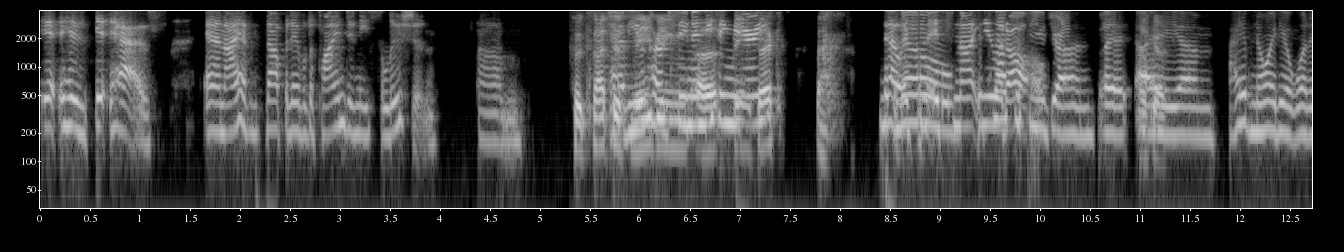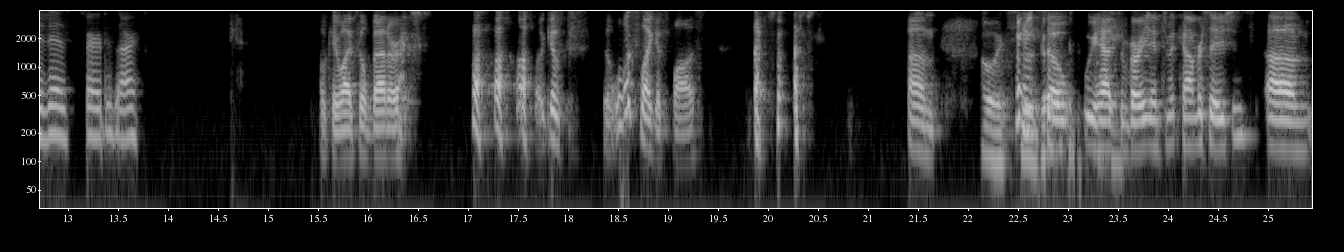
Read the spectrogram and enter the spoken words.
It has it has. And I have not been able to find any solution. Um so it's not just have you heard seen uh, anything, Mary? no, no, it's it's not it's you not at just you, John. But okay. I um I have no idea what it is. It's very bizarre okay, well, I feel better because it looks like it's paused. um, oh, it's so we had some very intimate conversations. Um,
